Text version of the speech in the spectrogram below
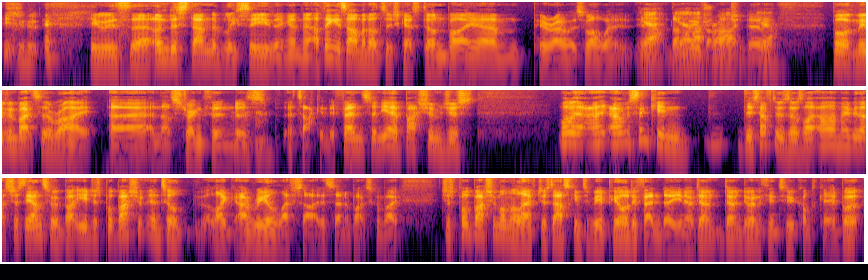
he was uh, understandably seething, and uh, I think it's Ahmedhodzic gets done by um, Piroe as well. When Yeah, that, that yeah, move that's I right, mentioned earlier. yeah. But moving back to the right, uh, and that strengthened as attack and defence, and yeah, Basham just. Well, I, I was thinking this afterwards. I was like, oh, maybe that's just the answer. But you just put Basham until like a real left-sided centre backs come back. Just put Basham on the left. Just ask him to be a pure defender. You know, don't don't do anything too complicated. But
